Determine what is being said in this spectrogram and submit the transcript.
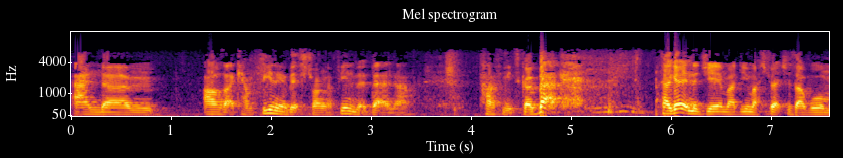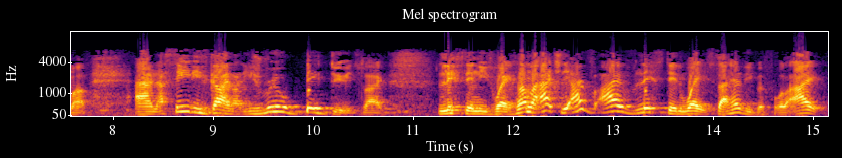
And um, I was like, I'm feeling a bit stronger, I'm feeling a bit better now. Time for me to go back. So I get in the gym, I do my stretches, I warm up, and I see these guys, like these real big dudes, like lifting these weights. And I'm like, actually, I've I've lifted weights that heavy before. Like I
